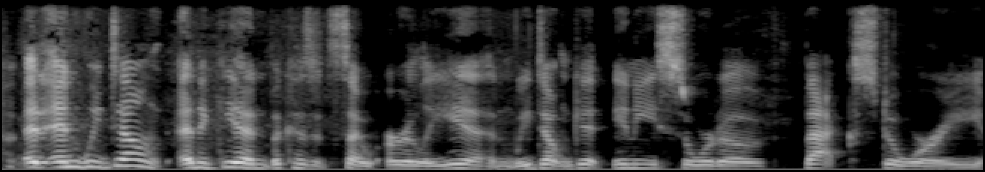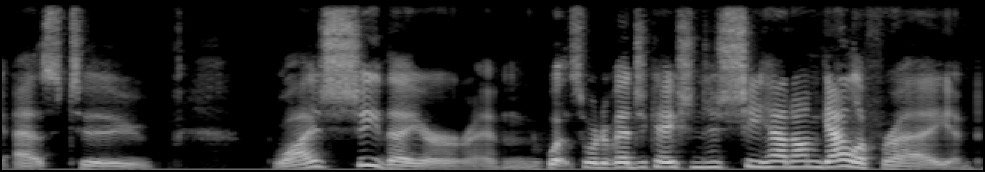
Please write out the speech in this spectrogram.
And and we don't and again, because it's so early in, we don't get any sort of backstory as to why is she there and what sort of education has she had on Gallifrey and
